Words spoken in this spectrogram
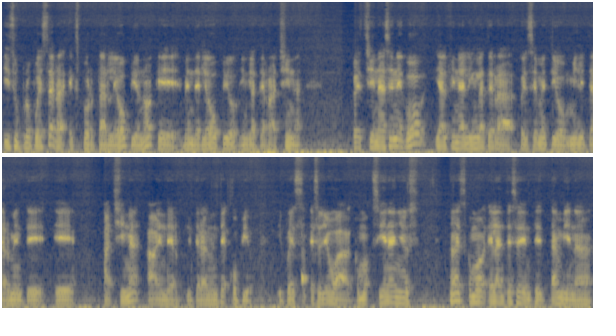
Y su propuesta era exportarle opio, ¿no? Que venderle opio Inglaterra a China. Pues China se negó y al final Inglaterra pues se metió militarmente eh, a China a vender literalmente opio. Y pues eso llevó a como 100 años, ¿no? Es como el antecedente también a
